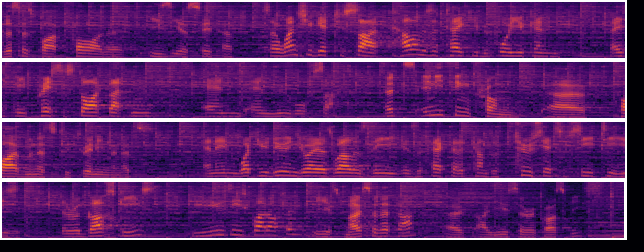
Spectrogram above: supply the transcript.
this is by far the easiest setup. So once you get to site, how long does it take you before you can basically press the start button and, and move off site? It's anything from uh, 5 minutes to 20 minutes. And then what you do enjoy as well is the, is the fact that it comes with two sets of CTs, the Rogowskis. Do you use these quite often? Yes, most of the time I, I use the Rogowskis.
